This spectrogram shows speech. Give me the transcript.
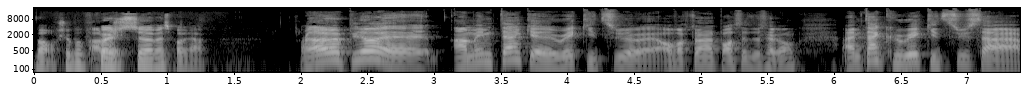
Bon, je sais pas pourquoi je dis ça, mais c'est pas grave. Ah, puis là, euh, en même temps que Rick il tue, euh, on va retourner à le passé deux secondes. En même temps que Rick il tue sa,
